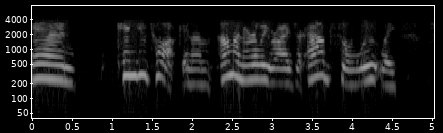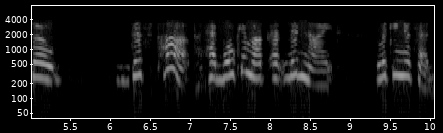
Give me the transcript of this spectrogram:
and can you talk? And I'm I'm an early riser, absolutely. So this pup had woke him up at midnight licking his head.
